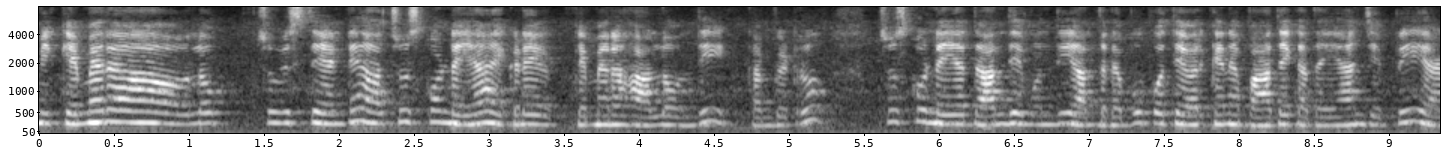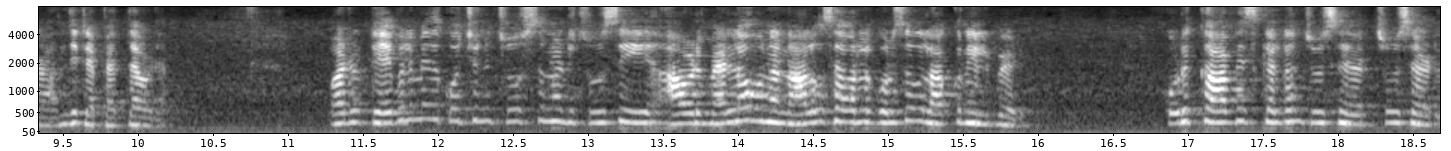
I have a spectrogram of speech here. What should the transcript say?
మీ కెమెరాలో చూపిస్తే అంటే చూసుకోండి అయ్యా ఇక్కడే కెమెరా హాల్లో ఉంది కంప్యూటరు చూసుకోండి అయ్యా దాందేముంది అంత డబ్బు పోతే ఎవరికైనా బాధే కదయ్యా అని చెప్పి అందిట పెద్ద ఆవిడ వాడు టేబుల్ మీద కూర్చుని చూస్తున్నట్టు చూసి ఆవిడ మెడలో ఉన్న నాలుగు సవర్ల గొలుసు లాక్కుని వెళ్ళిపోయాడు. కొడుకు ఆఫీస్కి వెళ్ళడం చూసాడు చూశాడు.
